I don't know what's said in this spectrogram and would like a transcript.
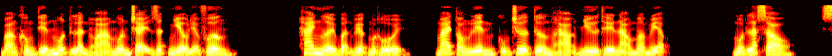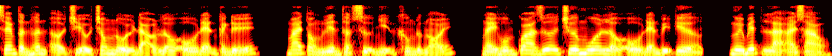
bằng không tiến một lần hóa muốn chạy rất nhiều địa phương. Hai người bận việc một hồi, Mai Tòng Liên cũng chưa tưởng hảo như thế nào mở miệng. Một lát sau, xem Tần Hân ở chiều trong nồi đảo lẩu ô đèn canh đế, Mai Tòng Liên thật sự nhịn không được nói, ngày hôm qua giữa trưa mua lẩu ô đèn vị kia, ngươi biết là ai sao?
